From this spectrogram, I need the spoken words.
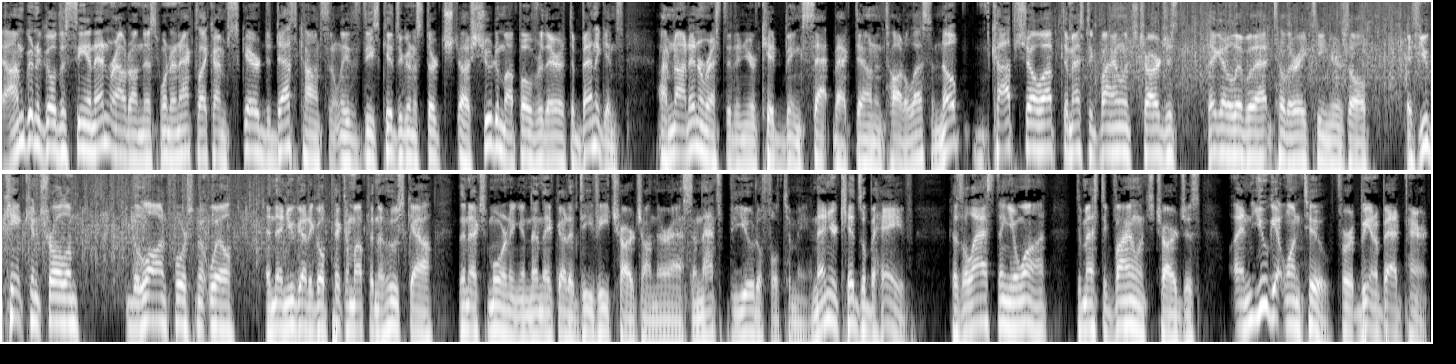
I'm going to go the CNN route on this one and act like I'm scared to death constantly that these kids are going to start sh- uh, shoot 'em up over there at the Bennigans. I'm not interested in your kid being sat back down and taught a lesson. Nope. Cops show up, domestic violence charges. They got to live with that until they're 18 years old. If you can't control them, the law enforcement will, and then you got to go pick them up in the Hooskow the next morning, and then they've got a DV charge on their ass, and that's beautiful to me. And then your kids will behave. Because the last thing you want, domestic violence charges, and you get one too for being a bad parent.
